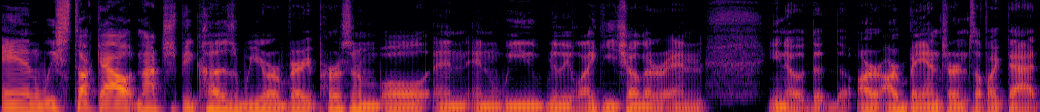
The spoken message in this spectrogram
and we stuck out not just because we are very personable and and we really like each other and you know the, the, our our banter and stuff like that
